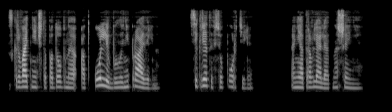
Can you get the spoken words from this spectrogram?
Скрывать нечто подобное от Олли было неправильно. Секреты все портили. Они отравляли отношения.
